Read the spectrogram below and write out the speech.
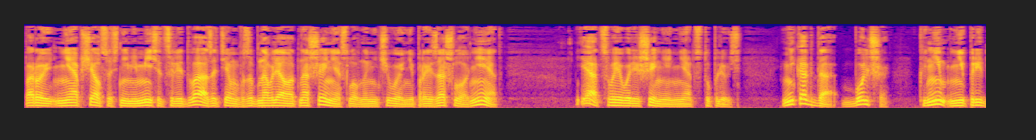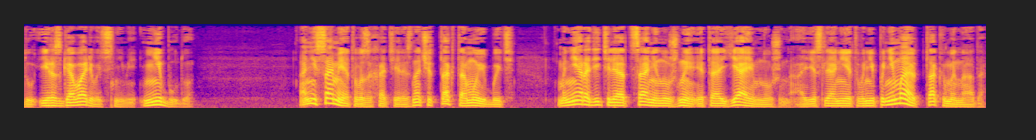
порой не общался с ними месяц или два, а затем возобновлял отношения, словно ничего и не произошло. Нет, я от своего решения не отступлюсь. Никогда больше к ним не приду и разговаривать с ними не буду. Они сами этого захотели, значит, так тому и быть. Мне родители отца не нужны, это я им нужен, а если они этого не понимают, так им и надо.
